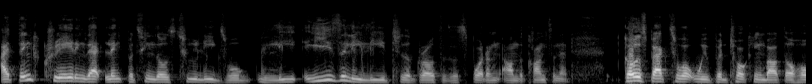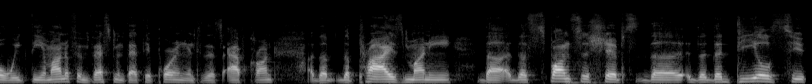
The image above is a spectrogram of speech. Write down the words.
I think creating that link between those two leagues will lead, easily lead to the growth of the sport on, on the continent goes back to what we've been talking about the whole week the amount of investment that they're pouring into this afcon uh, the the prize money the the sponsorships the the, the deals to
